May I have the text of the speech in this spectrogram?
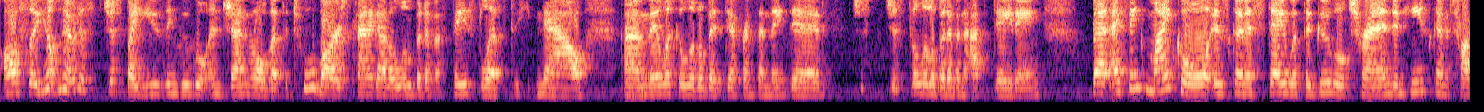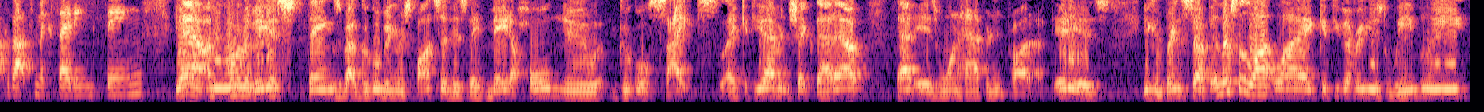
also, you'll notice just by using Google in general that the toolbars kind of got a little bit of a facelift now. Um, they look a little bit different than they did. Just just a little bit of an updating. But I think Michael is going to stay with the Google trend, and he's going to talk about some exciting things. Yeah, I mean, one of the biggest things about Google being responsive is they've made a whole new Google Sites. Like, if you haven't checked that out, that is one happening product. It is, you can bring stuff, it looks a lot like if you've ever used Weebly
